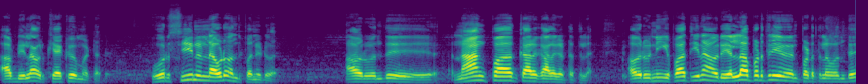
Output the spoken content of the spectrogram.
அப்படிலாம் அவர் கேட்கவே மாட்டார். ஒரு சீனுன்னா கூட வந்து பண்ணிவிடுவார் அவர் வந்து நாங்கள் பார்க்குற காலகட்டத்தில். அவர் நீங்கள் பார்த்தீங்கன்னா அவர் எல்லா படத்துலையும் படத்தில் வந்து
